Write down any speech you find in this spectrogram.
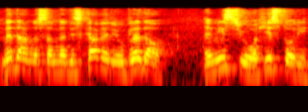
nedavno sam na Discovery ugledao emisiju o historiji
